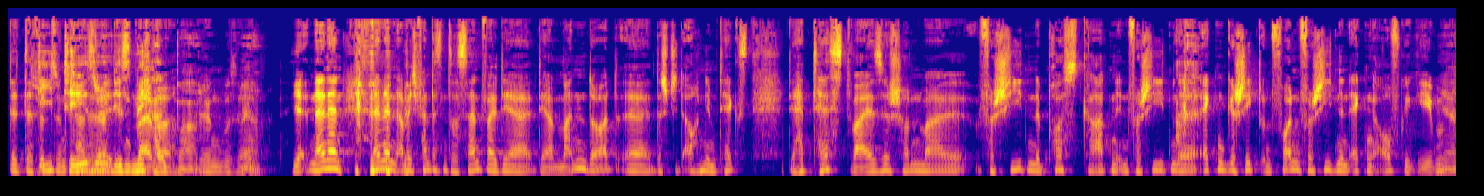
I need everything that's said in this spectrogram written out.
das, das die wird so ein These ist nicht haltbar. Irgendwo sein. Ja. Ja, nein, nein, nein, nein, aber ich fand das interessant, weil der, der Mann dort, äh, das steht auch in dem Text, der hat testweise schon mal verschiedene Postkarten in verschiedene Ecken geschickt und von verschiedenen Ecken aufgegeben, ja.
